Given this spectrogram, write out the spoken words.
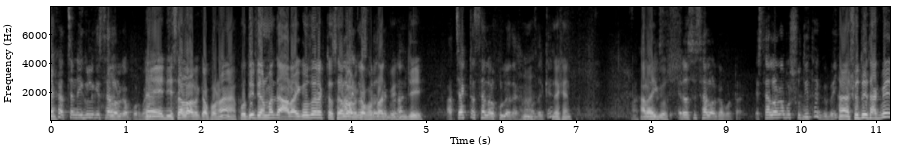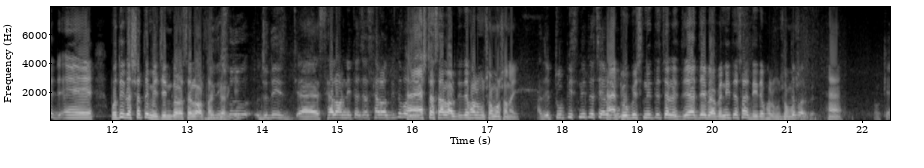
দেখাচ্ছেন এগুলো কি সালোয়ার কাপড় ভাই? হ্যাঁ এই সালোয়ার কাপড় হ্যাঁ প্রতিটার মধ্যে আড়াই গজের একটা সালোয়ার কাপড় থাকবে। থাকবে জি। আচ্ছা একটা সালোয়ার খুলে দেখেন আমাদেরকে। দেখেন। আড়াই গজ এটা হচ্ছে সেলর কাপড়টা। সেলর কাপড় সুতি থাকবে ভাই? হ্যাঁ সুতি থাকবে। প্রতিটার সাথে মেচিন করা সালোয়ার থাকবে আর কি। যদি সেলর নিতে চায় সেলর দিতে হ্যাঁ এক্সট্রা সালোয়ার দিতে পারব সমস্যা নাই। আর যদি টু পিস নিতে চায় হ্যাঁ টু পিস নিতে চাইলে যে যেভাবে নিতে চায় দিতে পারব সমস্যা পারবে? হ্যাঁ। ওকে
